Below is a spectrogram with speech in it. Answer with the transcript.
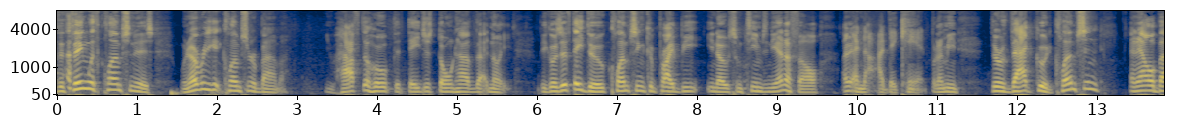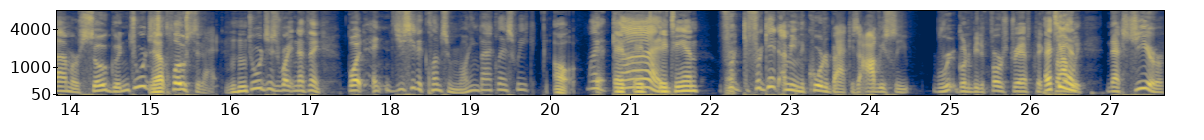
the thing with Clemson is, whenever you get Clemson or Bama, you have to hope that they just don't have that night. Because if they do, Clemson could probably beat you know some teams in the NFL. I mean, nah, they can't, but I mean, they're that good. Clemson and Alabama are so good, and Georgia's Yep. close to that. Mhm. Georgia's right in that thing. But and did you see the Clemson running back last week? oh, My it- God. Etienne. For, Forget, I mean, the quarterback is obviously re- going to be the first draft pick Etienne. probably next year,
